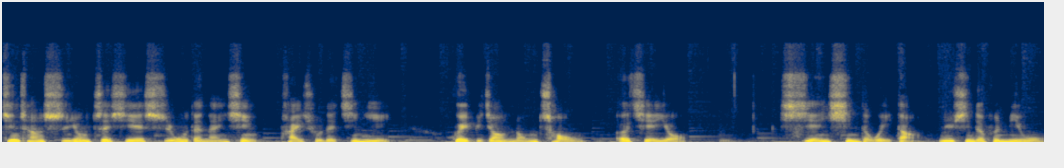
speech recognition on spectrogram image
经常食用这些食物的男性排出的精液会比较浓稠，而且有咸腥的味道。女性的分泌物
